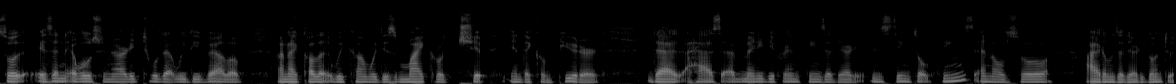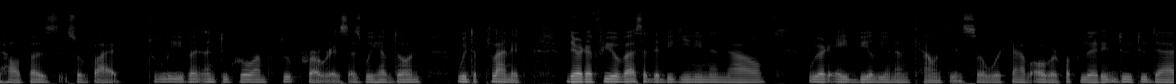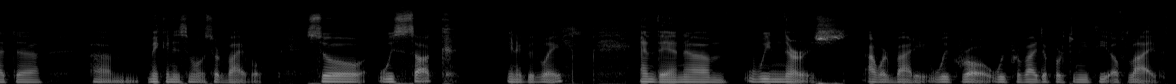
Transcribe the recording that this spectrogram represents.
So it's an evolutionary tool that we develop, and I call it. We come with this microchip in the computer that has uh, many different things that they're instinctual things, and also items that are going to help us survive to live and, and, to grow and to progress as we have done with the planet. There are a few of us at the beginning, and now we are 8 billion and counting. So we're kind of overpopulated due to that uh, um, mechanism of survival. So we suck in a good way and then um, we nourish our body, we grow, we provide opportunity of life.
